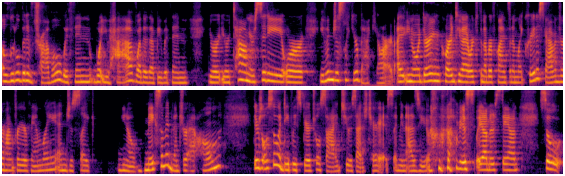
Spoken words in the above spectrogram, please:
a little bit of travel within what you have, whether that be within your your town, your city, or even just like your backyard. I, you know, during quarantine, I worked with a number of clients and I'm like, create a scavenger hunt for your family and just like, you know, make some adventure at home there's also a deeply spiritual side to a Sagittarius. I mean, as you obviously understand. So,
